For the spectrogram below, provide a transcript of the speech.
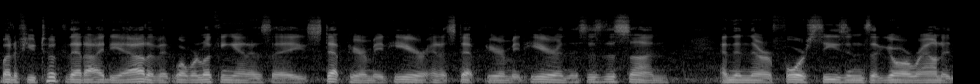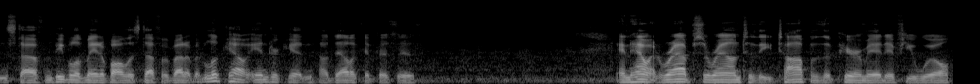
but if you took that idea out of it, what we're looking at is a step pyramid here and a step pyramid here, and this is the sun. And then there are four seasons that go around it and stuff, and people have made up all this stuff about it. But look how intricate and how delicate this is. And how it wraps around to the top of the pyramid, if you will.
